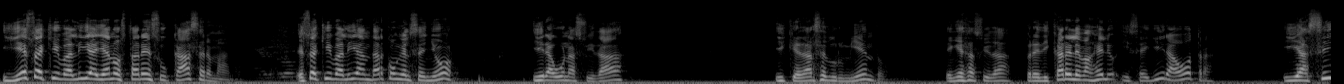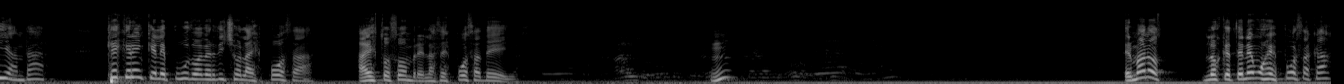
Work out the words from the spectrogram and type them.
Y eso equivalía ya no estar en su casa, hermano. Eso equivalía a andar con el Señor. Ir a una ciudad y quedarse durmiendo en esa ciudad. Predicar el Evangelio y seguir a otra. Y así andar. ¿Qué creen que le pudo haber dicho la esposa a estos hombres, las esposas de ellos? ¿Mm? Hermanos, los que tenemos esposa acá,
